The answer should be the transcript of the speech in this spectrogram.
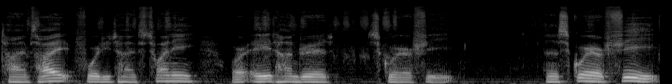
times height, 40 times 20, or 800 square feet. And a square feet,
